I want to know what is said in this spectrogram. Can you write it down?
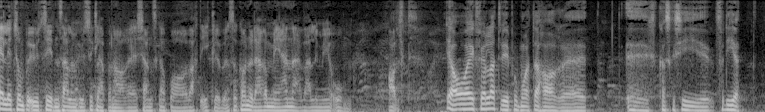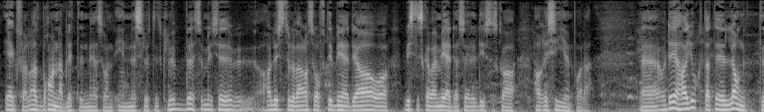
Er litt sånn på utsiden, selv om Husekleppen har eh, kjennskap og vært i klubben, så kan jo dere mene veldig mye om alt. Ja, og jeg føler at vi på en måte har Hva skal jeg si Fordi at jeg føler at Brann har blitt en mer sånn innesluttet klubb eh, som ikke har lyst til å være så ofte i media. Og hvis de skal være i media, så er det de som skal ha regien på det. Eh, og Det har gjort at det er langt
